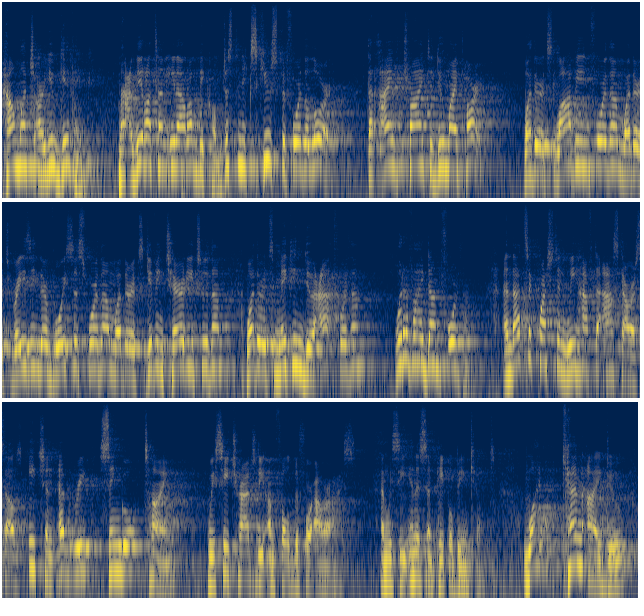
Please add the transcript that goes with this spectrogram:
How much are you giving? Ma'ziratan ila rabbikum. Just an excuse before the Lord that I've tried to do my part. Whether it's lobbying for them, whether it's raising their voices for them, whether it's giving charity to them, whether it's making dua for them. What have I done for them? And that's a question we have to ask ourselves each and every single time we see tragedy unfold before our eyes and we see innocent people being killed. What can I do?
